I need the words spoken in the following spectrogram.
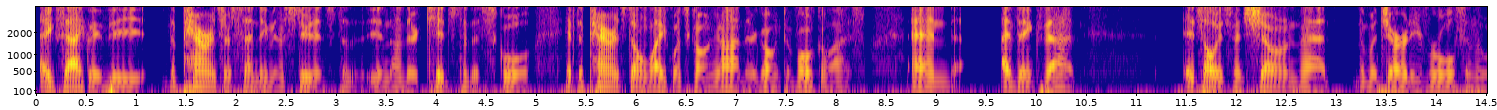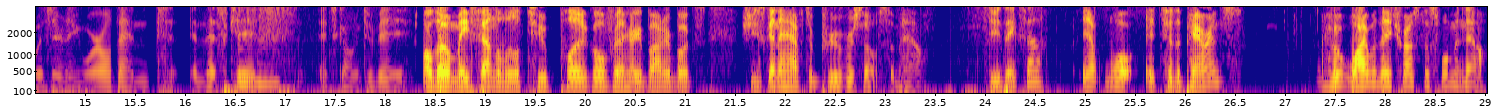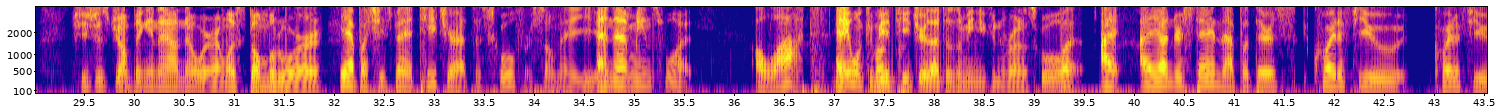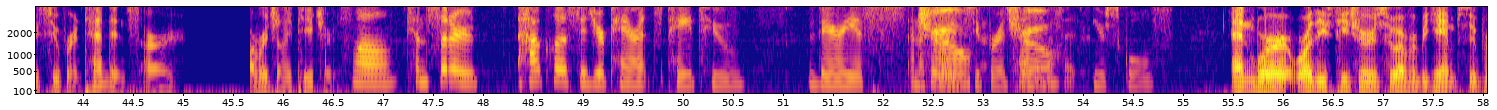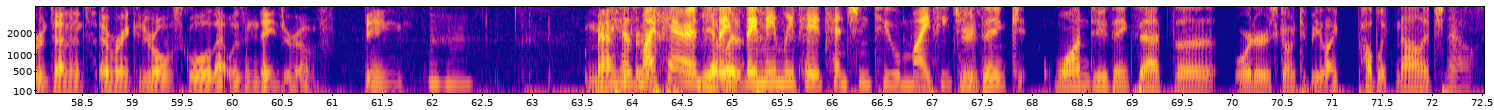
exactly the the parents are sending their students to you know their kids to this school. If the parents don't like what's going on, they're going to vocalize. And I think that it's always been shown that the majority rules in the wizarding world and in this mm-hmm. case it's going to be Although it may sound a little too political for the Harry Potter books, she's going to have to prove herself somehow. Do you think so? Yeah, well, it, to the parents, who? Why would they trust this woman now? She's just jumping in and out of nowhere, unless Dumbledore. Yeah, but she's been a teacher at the school for so many years. And that means what? a lot. Anyone can be a teacher. That doesn't mean you can run a school. But I I understand that, but there's quite a few quite a few superintendents are originally teachers. Well, consider how close did your parents pay to various and True, assorted superintendents at your schools? And were were these teachers, whoever became superintendents, ever in control of a school that was in danger of being mm-hmm. massacred? Because my parents, Yeah, they but- they mainly pay attention to my teachers. Do you think one? Do you think that the order is going to be like public knowledge now?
